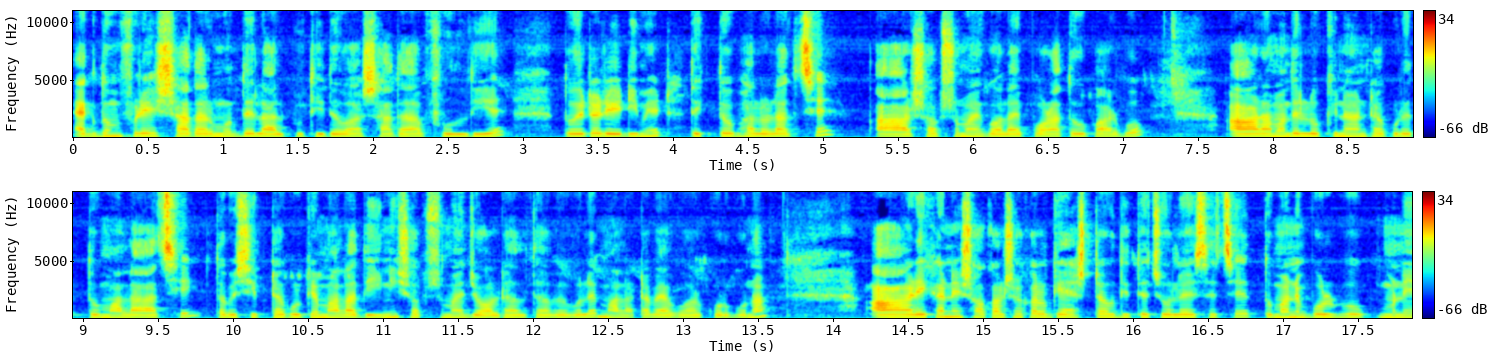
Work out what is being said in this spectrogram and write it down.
একদম ফ্রেশ সাদার মধ্যে লাল পুঁথি দেওয়া সাদা ফুল দিয়ে। তো এটা রেডিমেড দেখতেও ভালো লাগছে। আর সব সময় গলায় পরাতেও পারব। আর আমাদের লক্ষ্মীনারায়ণ ঠাকুরের তো মালা আছেই, তবে শিব ঠাকুরকে মালা দিইনি সবসময় জল ঢালতে হবে বলে মালাটা ব্যবহার করব না। আর এখানে সকাল সকাল গ্যাসটাও দিতে চলে এসেছে। তো মানে বলব মানে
